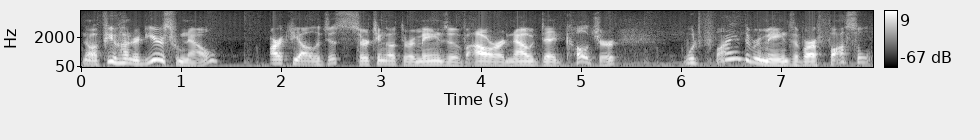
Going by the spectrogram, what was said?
Now, a few hundred years from now, archaeologists searching out the remains of our now dead culture would find the remains of our fossil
